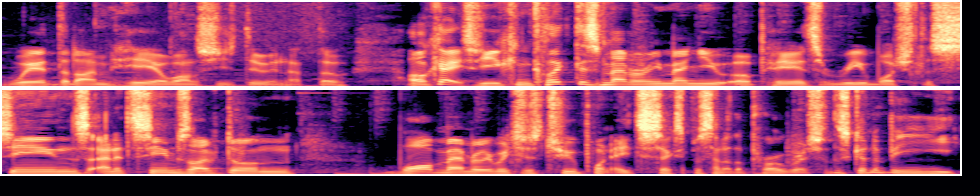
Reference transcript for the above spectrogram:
Weird that I'm here while she's doing that, though. Okay, so you can click this memory menu up here to rewatch the scenes. And it seems I've done one memory, which is 2.86% of the progress. So there's going to be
